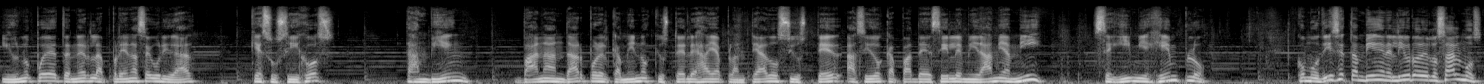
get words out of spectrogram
Y uno puede tener la plena seguridad que sus hijos también van a andar por el camino que usted les haya planteado si usted ha sido capaz de decirle, mírame a mí, seguí mi ejemplo. Como dice también en el libro de los Salmos,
